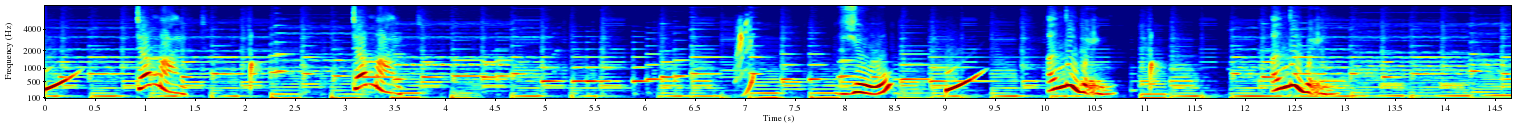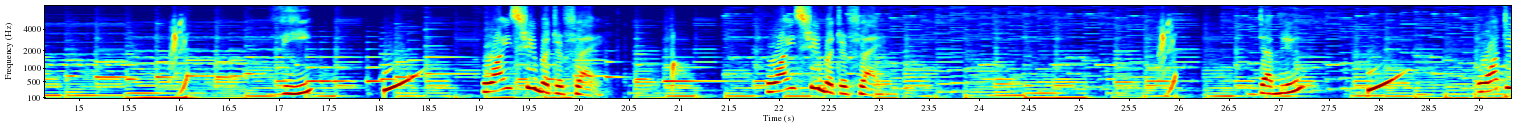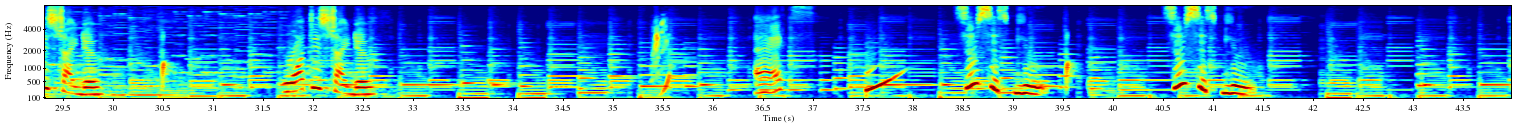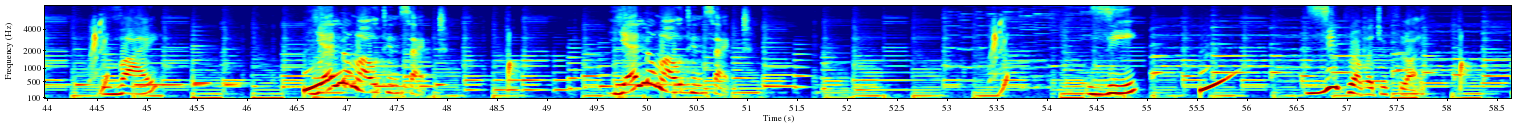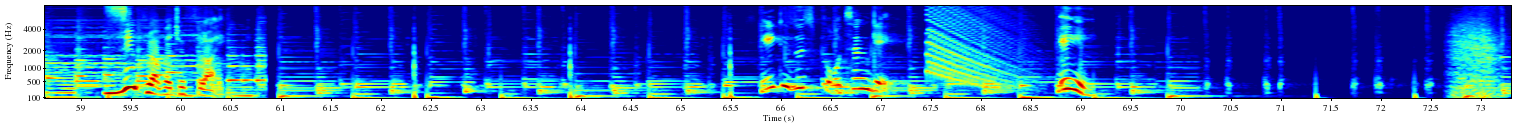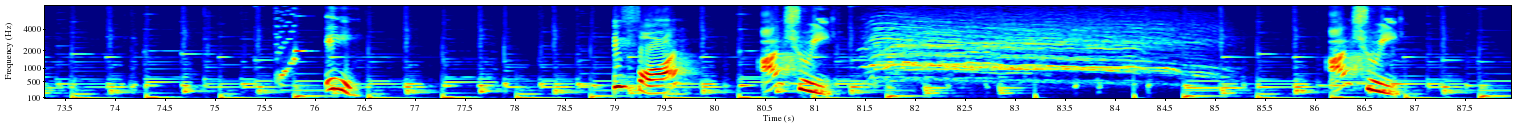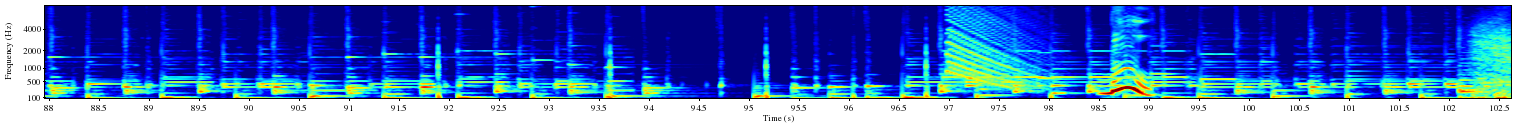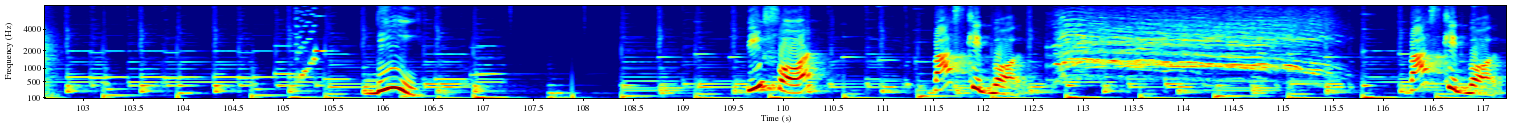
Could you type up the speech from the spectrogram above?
Termite. Termite. U Underwing. Underwing. V. Viceroy butterfly? Viceroy butterfly? W Water strider Water strider X. Xerces blue. Xerces blue. Y. Yellow mouth insect. Yellow mouth insect. Z. Zebra butterfly Zebra butterfly A to Z sports and game A. A. A for archery. Archery for basketball. Basketball.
